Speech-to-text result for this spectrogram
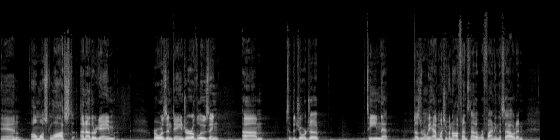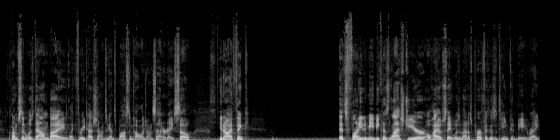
and almost lost another game, or was in danger of losing um, to the Georgia team that doesn't really have much of an offense. Now that we're finding this out, and Clemson was down by like three touchdowns against Boston College on Saturday. So, you know, I think it's funny to me because last year Ohio State was about as perfect as a team could be, right?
